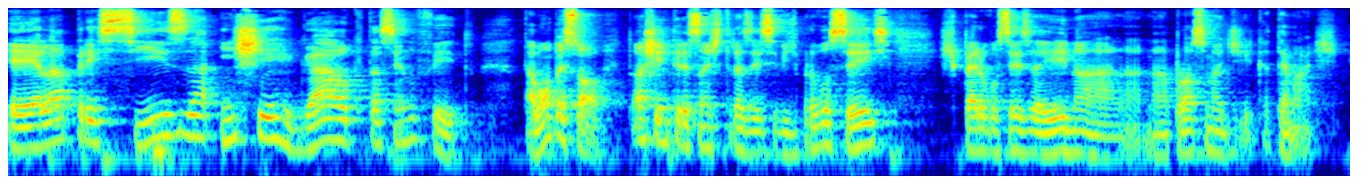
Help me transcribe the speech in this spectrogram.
ela precisa enxergar o que está sendo feito. Tá bom, pessoal? Então, achei interessante trazer esse vídeo para vocês. Espero vocês aí na, na, na próxima dica. Até mais.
